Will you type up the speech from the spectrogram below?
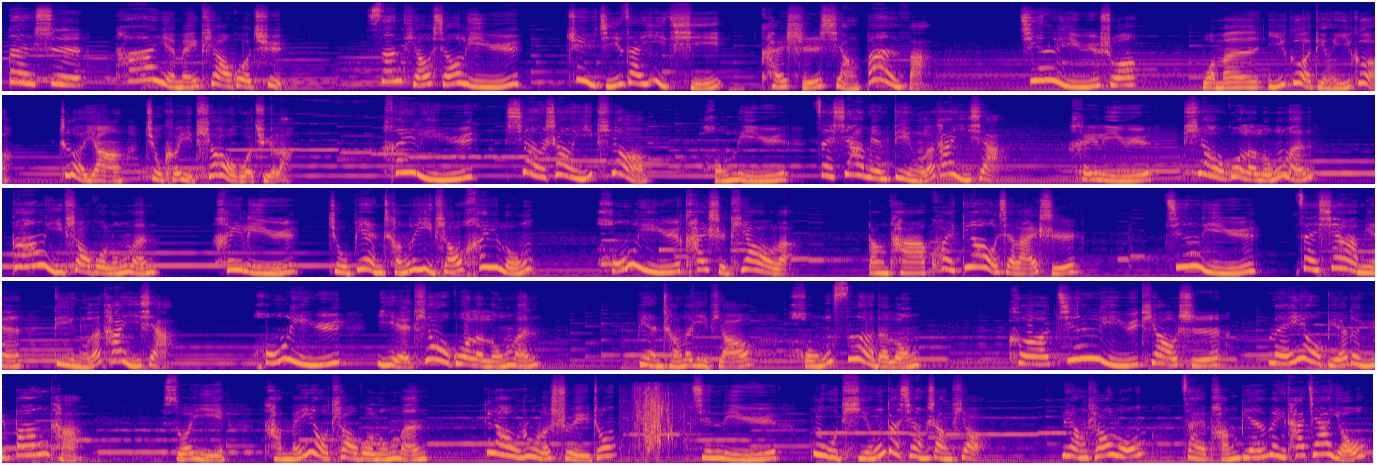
但是它也没跳过去。三条小鲤鱼聚集在一起，开始想办法。金鲤鱼说：“我们一个顶一个。”这样就可以跳过去了。黑鲤鱼向上一跳，红鲤鱼在下面顶了它一下，黑鲤鱼跳过了龙门。刚一跳过龙门，黑鲤鱼就变成了一条黑龙。红鲤鱼开始跳了，当它快掉下来时，金鲤鱼在下面顶了它一下。红鲤鱼也跳过了龙门，变成了一条红色的龙。可金鲤鱼跳时没有别的鱼帮它，所以它没有跳过龙门，掉入了水中。金鲤鱼不停地向上跳，两条龙在旁边为它加油。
